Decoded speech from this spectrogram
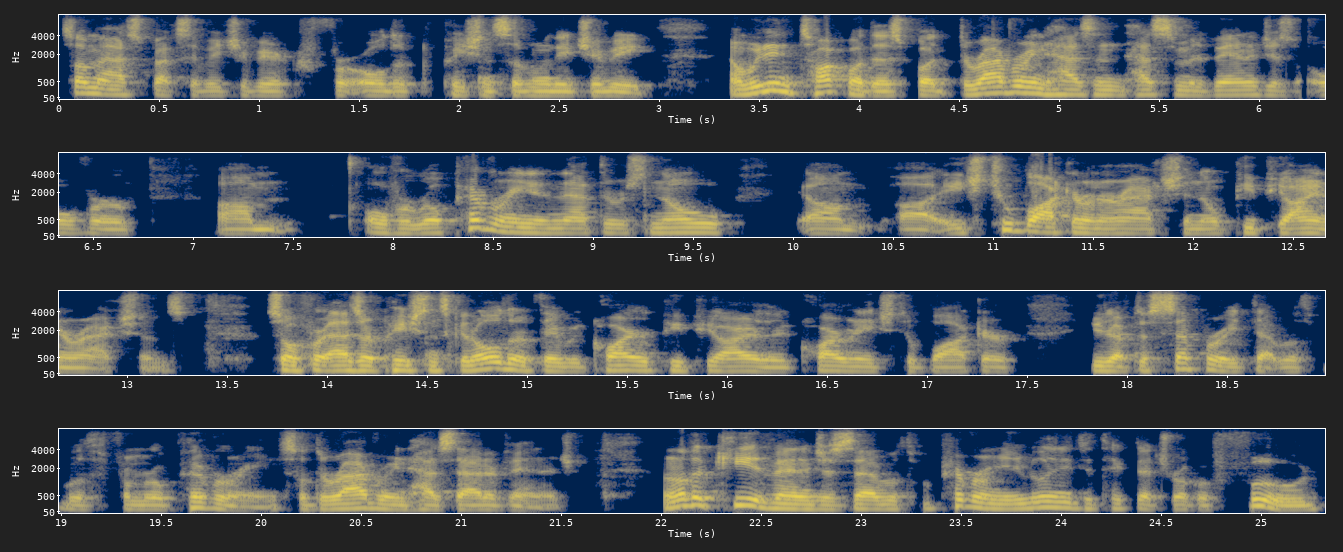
some aspects of HIV for older patients living with HIV. And we didn't talk about this, but doravirine hasn't has some advantages over um, over rilpivirine in that there's no um, uh, H2 blocker interaction, no PPI interactions. So for as our patients get older, if they require PPI or they require an H2 blocker, you'd have to separate that with, with from rilpivirine. So doravirine has that advantage. Another key advantage is that with rilpivirine, you really need to take that drug with food.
